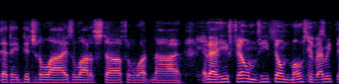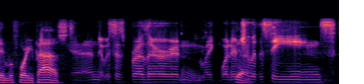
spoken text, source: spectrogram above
that they digitalized a lot of stuff and whatnot, Yeah. and that he filmed he filmed most It of was- everything before he passed. Yeah, and it was his brother and like one or Yeah. two of the scenes.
